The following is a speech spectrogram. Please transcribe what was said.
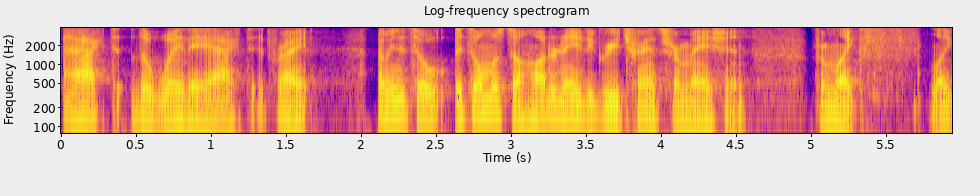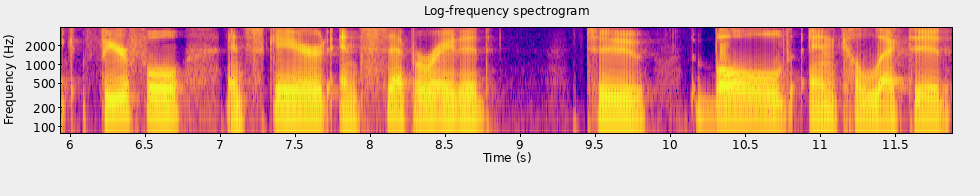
act the way they acted, right? I mean, it's a it's almost a 180 degree transformation from like f- like fearful and scared and separated to bold and collected,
